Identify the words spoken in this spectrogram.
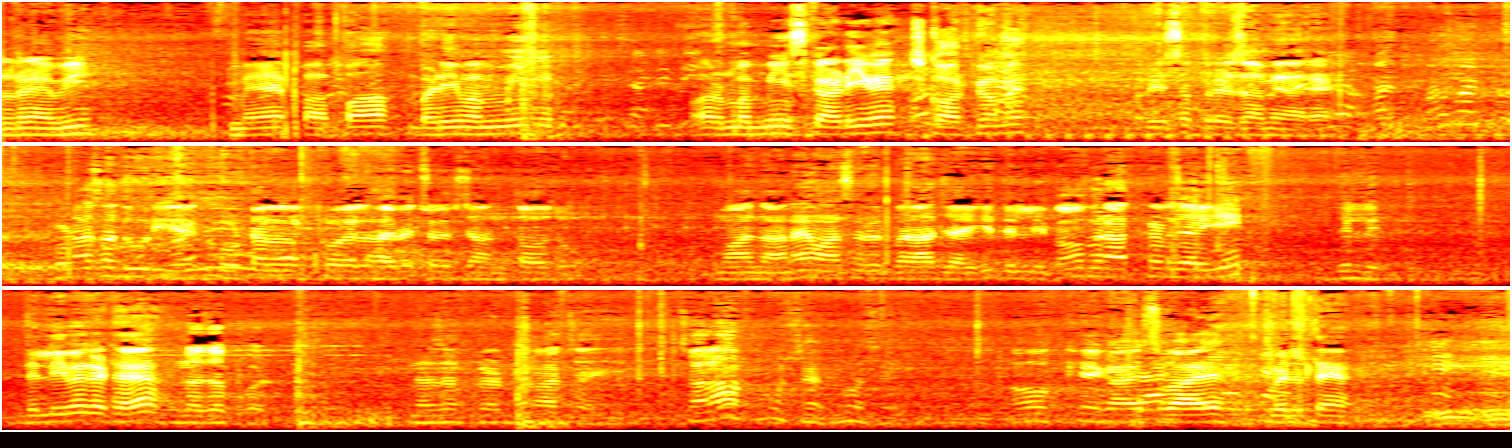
चल रहे हैं अभी। मैं पापा बड़ी मम्मी और मम्मी इस गाड़ी में स्कॉर्पियो में और ये सब ब्रेजा में आ रहे हैं। थोड़ा सा दूरी है होटल कोयल हाईवे चौक जानता हो जो वहाँ जाना है वहाँ से फिर बारात जाएगी दिल्ली पर बारात कट जाएगी। दिल्ली। दिल्ली में कट है? नजफगढ़ नजफगढ़ बारात जाएगी। चला। ओके गाइस बाय मिलते हैं।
